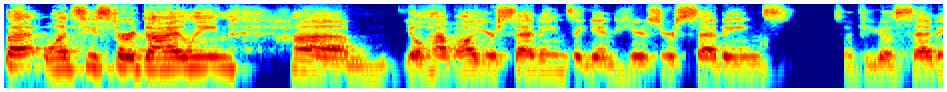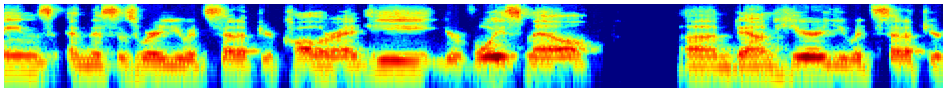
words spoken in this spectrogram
But once you start dialing, um, you'll have all your settings. Again, here's your settings. So if you go settings, and this is where you would set up your caller ID, your voicemail. Um, down here, you would set up your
